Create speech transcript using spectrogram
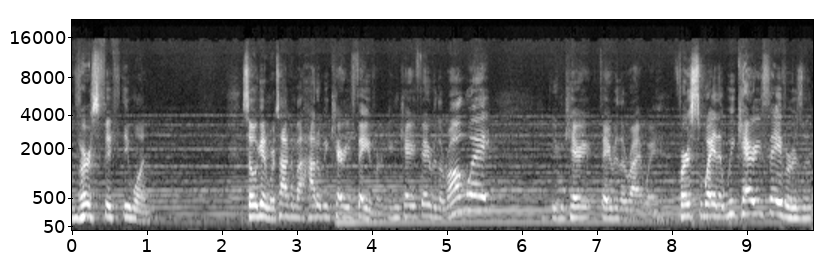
Verse 51. So again, we're talking about how do we carry favor. You can carry favor the wrong way. You can carry favor the right way. First way that we carry favor is with,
